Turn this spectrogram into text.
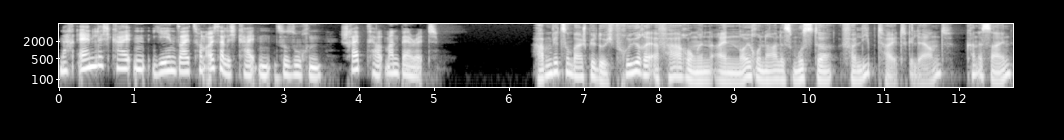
nach Ähnlichkeiten jenseits von Äußerlichkeiten zu suchen, schreibt Feldman Barrett. Haben wir zum Beispiel durch frühere Erfahrungen ein neuronales Muster Verliebtheit gelernt, kann es sein,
